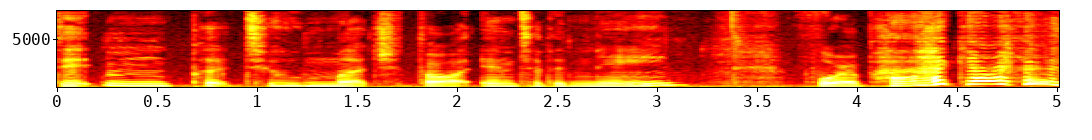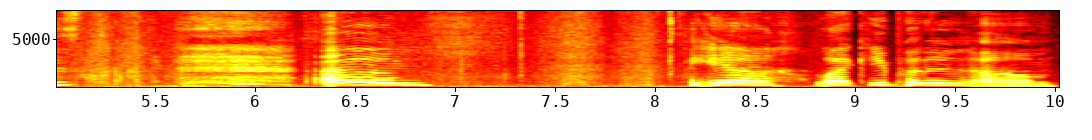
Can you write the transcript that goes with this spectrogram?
didn't put too much thought into the name for a podcast. um yeah, like you put in um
